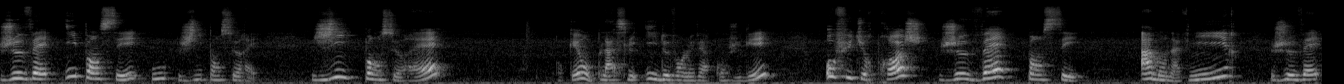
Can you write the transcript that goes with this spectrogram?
je vais y penser ou j'y penserai. J'y penserai, ok, on place le i devant le verbe conjugué. Au futur proche, je vais penser à mon avenir, je vais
